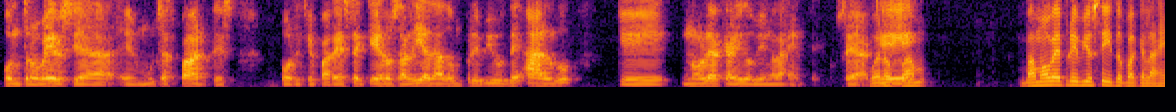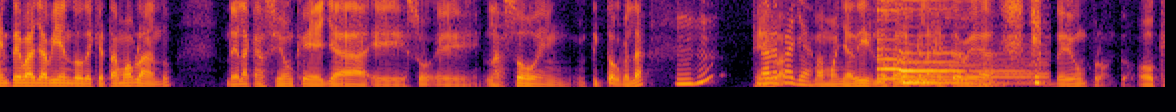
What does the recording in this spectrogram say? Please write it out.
controversia en muchas partes porque parece que Rosalía ha dado un preview de algo que no le ha caído bien a la gente. O sea, bueno, vamos, vamos a ver previewcito para que la gente vaya viendo de qué estamos hablando, de la canción que ella eh, eh, lanzó en, TikTok, ¿verdad? Dale eh, para allá. Vamos a añadirlo para que la gente vea de un pronto. Ok,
